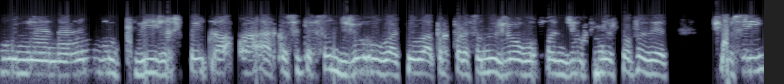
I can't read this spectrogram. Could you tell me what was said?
na, na, no que diz respeito à, à, concentração de jogo, àquilo, à preparação do jogo, ao plano de jogo que tínhamos para fazer. Mexeu sim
